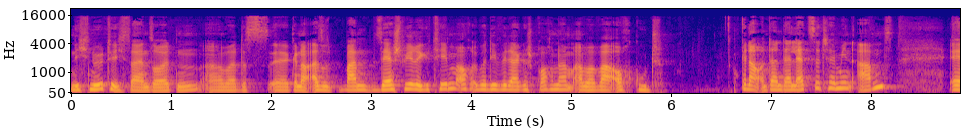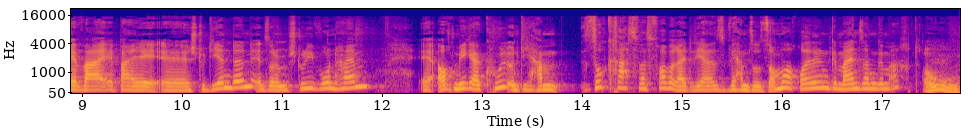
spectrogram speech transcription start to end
nicht nötig sein sollten. Aber das, äh, genau, also waren sehr schwierige Themen auch, über die wir da gesprochen haben, aber war auch gut. Genau, und dann der letzte Termin abends äh, war bei äh, Studierenden in so einem Studiwohnheim. Äh, auch mega cool und die haben so krass was vorbereitet. Ja, also wir haben so Sommerrollen gemeinsam gemacht. Oh,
